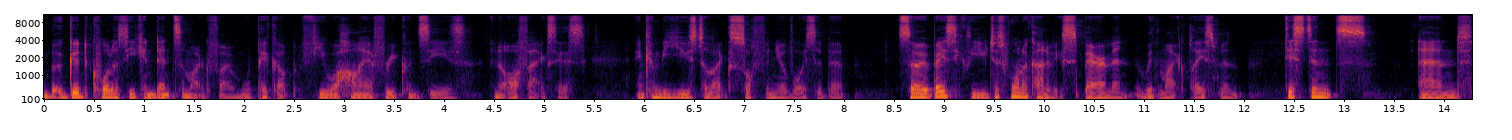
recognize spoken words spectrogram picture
but a good quality condenser microphone will pick up fewer higher frequencies in an off axis and can be used to like soften your voice a bit. So basically, you just want to kind of experiment with mic placement, distance, and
